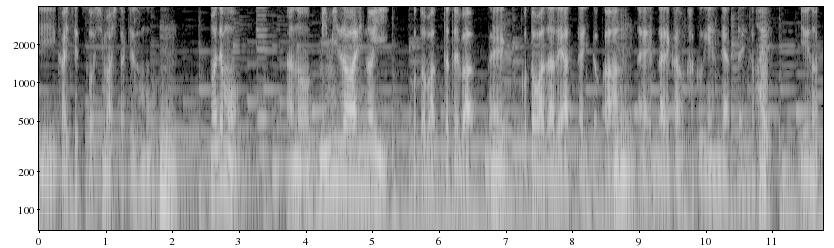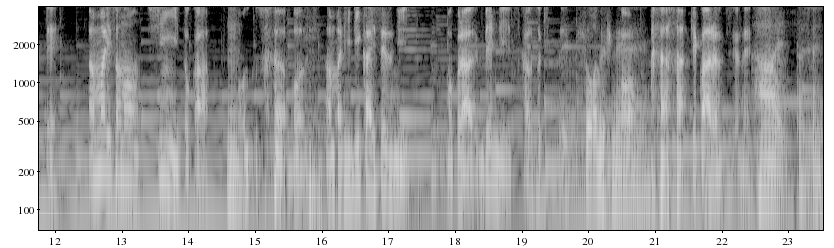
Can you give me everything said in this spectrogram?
ー解説をしましたけども、うん。まあでも、あの、耳障りのいい言葉、例えば、えーことわざであったりとか、うん。えー誰かの格言であったりとかはい、いうのって、あんまりその真意とか、うん。あんまり理解せずに僕ら便利に使う時ってそうですね。結構あるんですよね。はい、確かに。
